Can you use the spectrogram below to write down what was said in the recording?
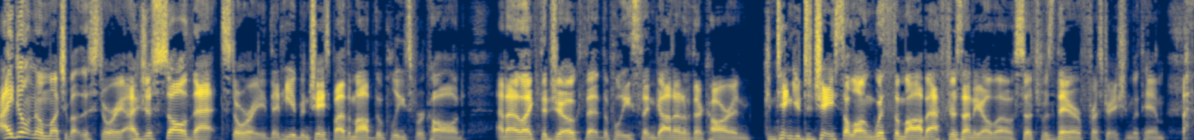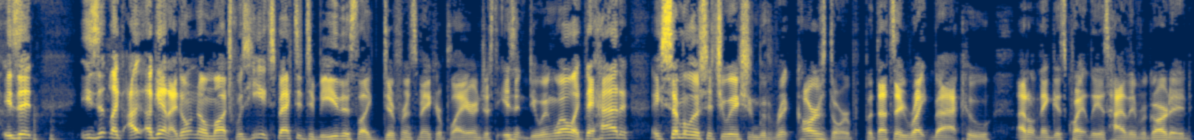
I don't know much about this story. I just saw that story that he had been chased by the mob. The police were called, and I like the joke that the police then got out of their car and continued to chase along with the mob after Zaniolo. Such was their frustration with him. Is it? Is it like I, again? I don't know much. Was he expected to be this like difference maker player and just isn't doing well? Like they had a similar situation with Rick Karsdorp, but that's a right back who I don't think is quite as highly regarded.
